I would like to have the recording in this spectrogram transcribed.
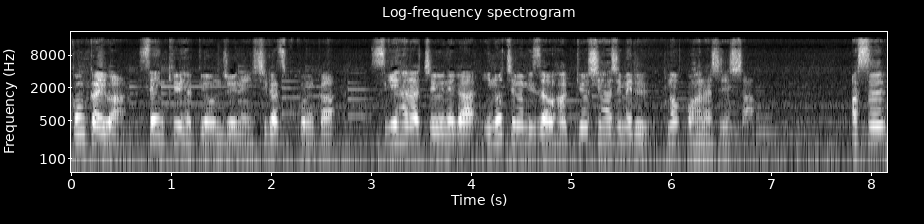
今回は1940年7月9日杉原千畝が命のビザを発給し始めるのお話でした。明日7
